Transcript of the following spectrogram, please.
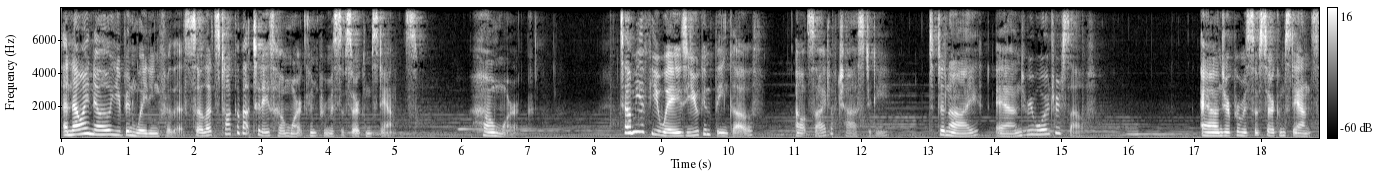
And now I know you've been waiting for this, so let's talk about today's homework and permissive circumstance. Homework. Tell me a few ways you can think of, outside of chastity, to deny and reward yourself. And your permissive circumstance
